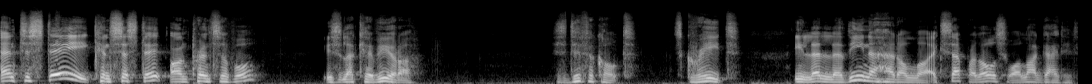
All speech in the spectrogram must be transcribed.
And to stay consistent on principle is la kabira. It's difficult. It's great. إِلَّا الَّذِينَ هَدَى اللَّهِ Except for those who Allah guided.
